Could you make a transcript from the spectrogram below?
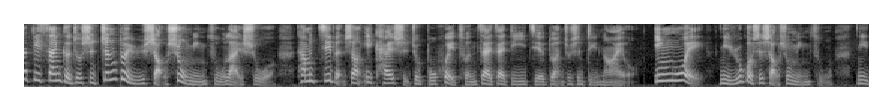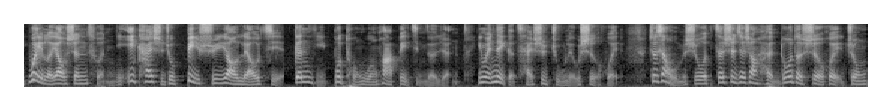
那第三个就是针对于少数民族来说，他们基本上一开始就不会存在在第一阶段，就是 denial，因为。你如果是少数民族，你为了要生存，你一开始就必须要了解跟你不同文化背景的人，因为那个才是主流社会。就像我们说，在世界上很多的社会中，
